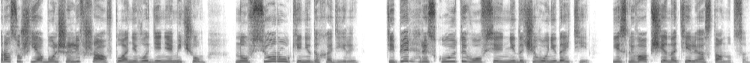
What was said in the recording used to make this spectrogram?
раз уж я больше левша в плане владения мечом, но все руки не доходили. Теперь рискуют и вовсе ни до чего не дойти, если вообще на теле останутся.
